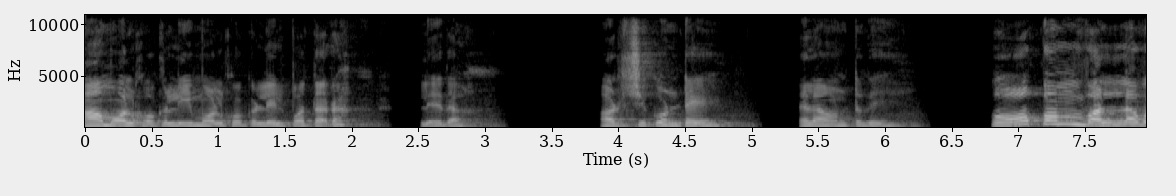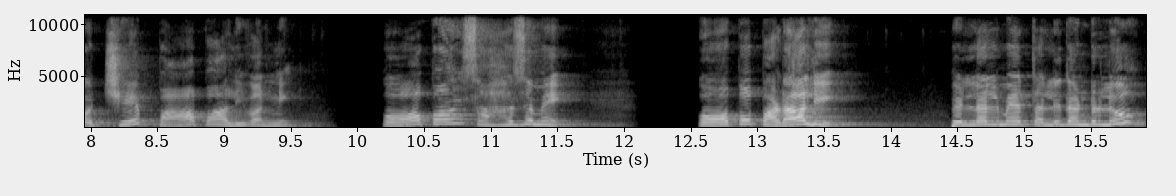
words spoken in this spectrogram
ఆ మూలకొకళ్ళు ఈ మూలకొకళ్ళు వెళ్ళిపోతారా లేదా? అరుచుకుంటే ఎలా ఉంటుంది? కోపం వల్ల వచ్చే పాపాలు ఇవన్నీ. కోపం సహజమే. కోపపడాలి. పిల్లల మీద తల్లిదండ్రులు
